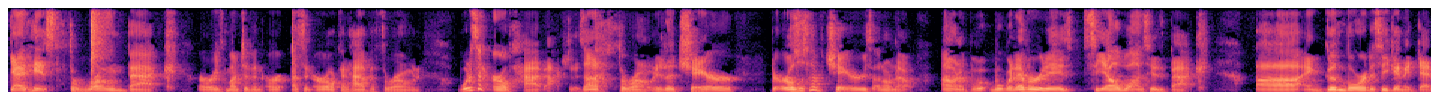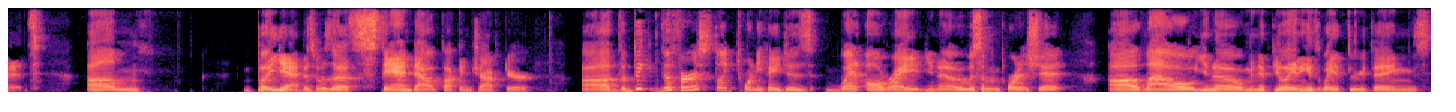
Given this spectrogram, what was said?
get his throne back, or as much of an as an Earl can have a throne. What does an Earl have actually? It's not a throne. It's a chair. Do Earls just have chairs? I don't know. I don't know. But, but whatever it is, Ciel wants his back. Uh, and good lord, is he gonna get it? Um, but yeah, this was a standout fucking chapter. Uh, the big, the first like twenty pages went all right. You know, it was some important shit. Uh, Lau, you know, manipulating his way through things,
